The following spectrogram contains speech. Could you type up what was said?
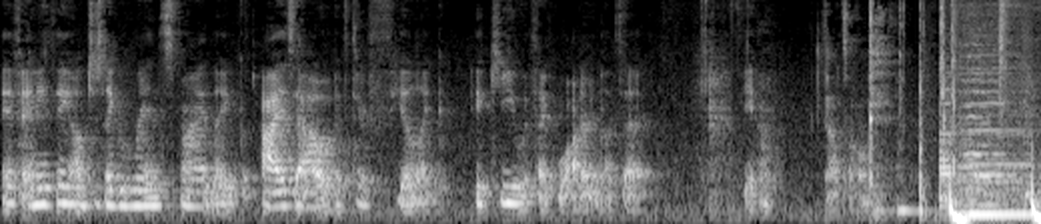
If anything, I'll just like rinse my like eyes out if they feel like icky with like water and that's it. Yeah, that's all.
